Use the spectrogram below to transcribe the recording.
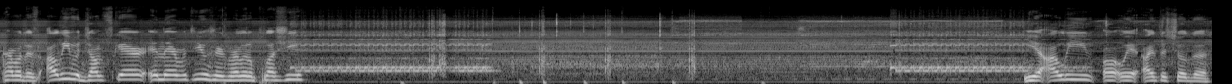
How about this? I'll leave a jump scare in there with you. Here's my little plushie. Yeah, I'll leave. Oh, wait, I have to show the.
